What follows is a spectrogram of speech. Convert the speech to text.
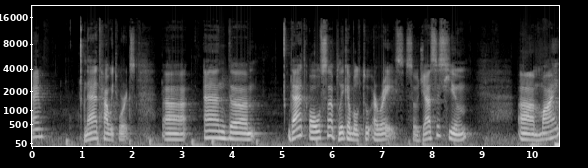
Okay, that's how it works. Uh, and um, that also applicable to arrays. So just assume uh, my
